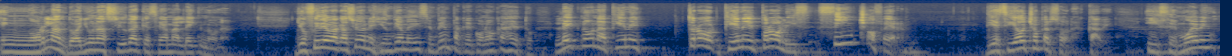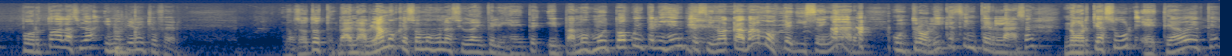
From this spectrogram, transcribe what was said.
en Orlando hay una ciudad que se llama Lake Nona yo fui de vacaciones y un día me dicen, ven, para que conozcas esto. Lake Nona tiene, tiene trolleys sin chofer. 18 personas caben. Y se mueven por toda la ciudad y no tienen chofer. Nosotros hablamos que somos una ciudad inteligente y vamos muy poco inteligentes si no acabamos de diseñar un trolley que se interlazan norte a sur, este a oeste,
